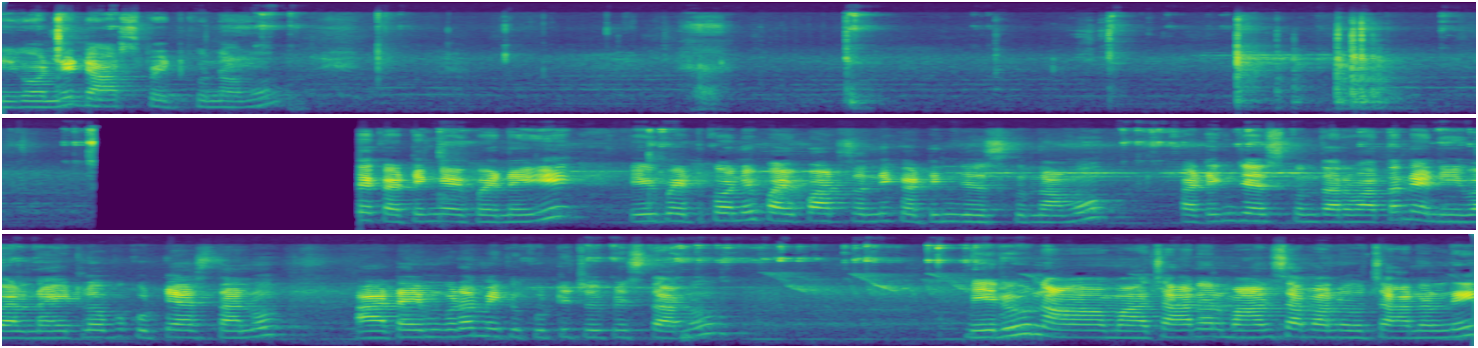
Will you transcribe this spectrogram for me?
ఇగోండి డాట్స్ పెట్టుకున్నాము. కటింగ్ అయిపోయినాయి. ఇవి పెట్టుకొని పై పార్ట్స్ అన్నీ కటింగ్ చేసుకుందాము. కటింగ్ చేసుకున్న తర్వాత నేను ఇవాళ నైట్ లోపు కుట్టేస్తాను. ఆ టైం కూడా మీకు కుట్టి చూపిస్తాను. మీరు నా మా ఛానల్ మాన్సామను ఛానల్ని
